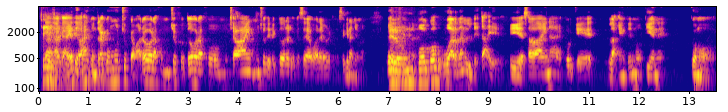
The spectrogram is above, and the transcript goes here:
Sí, O sea, calle te vas a encontrar con muchos camarógrafos, muchos fotógrafos, mucha vaina, muchos directores, lo que sea, whatever, como se quieran llamar. Pero un pocos guardan el detalle. Y esa vaina es porque la gente no tiene como,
